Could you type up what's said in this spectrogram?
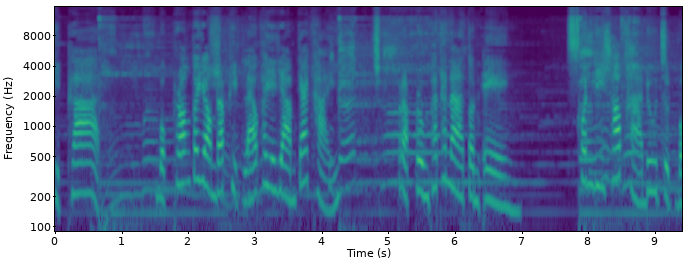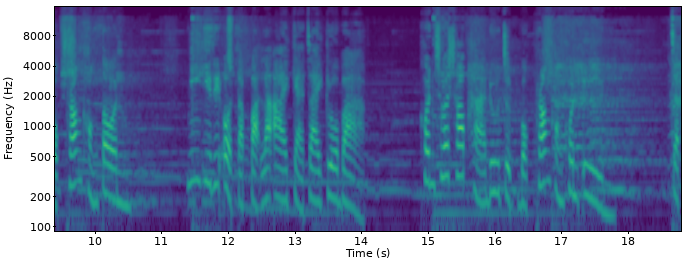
ผิดพลาด บกพร่องก็ยอมรับผิดแล้วพยายามแก้ไข ปรับปรุงพัฒนาตนเอง คนดีชอบหาดูจุดบกพร่องของตน มีฮิริโอตตัปปะละอายแก่ใจกลัวบาป คนชั่วชอบหาดูจุดบกพร่องของคนอื่น จับ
